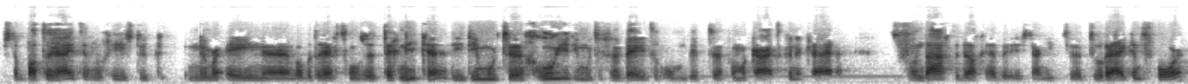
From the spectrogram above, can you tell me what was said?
Dus de batterijtechnologie is natuurlijk nummer één uh, wat betreft onze techniek. Hè. Die, die moet uh, groeien, die moeten verbeteren om dit uh, voor elkaar te kunnen krijgen. Wat we vandaag de dag hebben is daar niet toereikend voor.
